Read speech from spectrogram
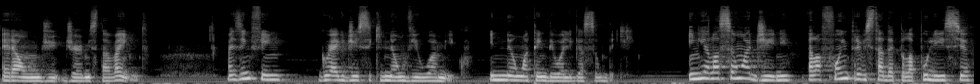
era onde Jeremy estava indo. Mas enfim, Greg disse que não viu o amigo e não atendeu a ligação dele. Em relação a Jeannie, ela foi entrevistada pela polícia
